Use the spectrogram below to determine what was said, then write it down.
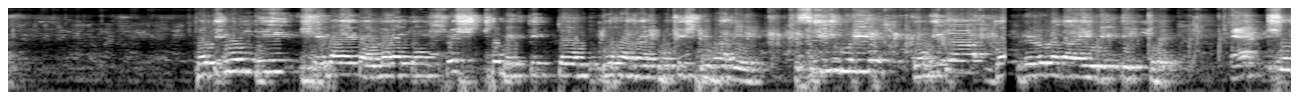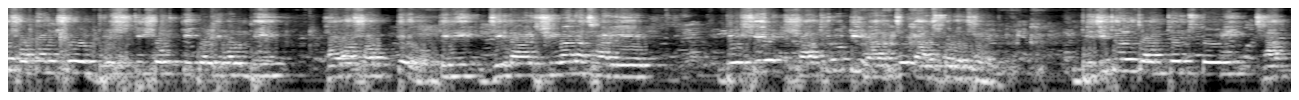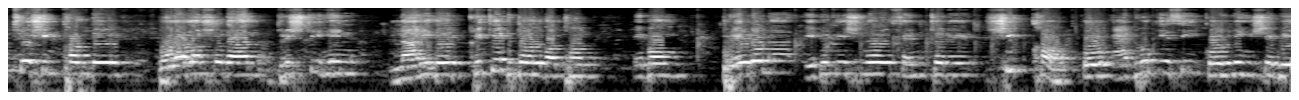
প্রতিবন্ধী সেবায় কর্মরত শ্রেষ্ঠ ব্যক্তিত্ব দু হাজার পঁচিশ বিভাগে শিলিগুড়ির কবিতা প্রেরণাদায়ী ব্যক্তিত্ব। একশো শতাংশ দৃষ্টিশক্তি প্রতিবন্ধী হওয়া সত্ত্বেও তিনি জেলার সীমানা ছাড়িয়ে দেশের সতেরোটি রাজ্যে কাজ করেছেন। ডিজিটাল কন্টেন্ট তৈরি ছাত্র শিক্ষকদের পরামর্শ দান দৃষ্টিহীন নারীদের ক্রিকেট দল গঠন এবং প্রেরণা এডুকেশনাল সেন্টারে শিক্ষক ও অ্যাডভোকেসি কর্মী হিসেবে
